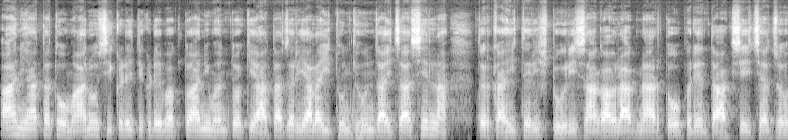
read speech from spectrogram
आणि आता तो माणूस इकडे तिकडे बघतो आणि म्हणतो की आता जर याला इथून घेऊन जायचं असेल ना तर काहीतरी स्टोरी सांगावं लागणार. तोपर्यंत अक्षयच्या जो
